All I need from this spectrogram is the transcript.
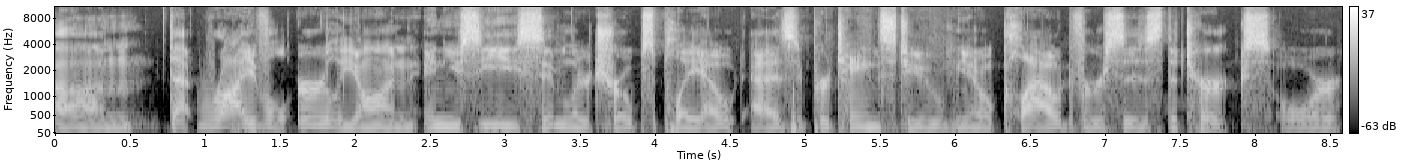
um, that rival early on, and you see similar tropes play out as it pertains to you know Cloud versus the Turks, or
